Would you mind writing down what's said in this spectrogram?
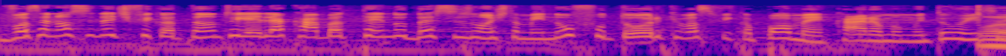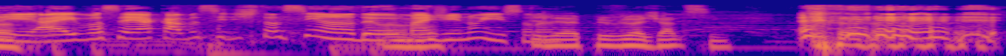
você não se identifica tanto e ele acaba tendo decisões também no futuro que você fica, pô, man, caramba, muito ruim isso É. aí. Aí você acaba se distanciando, eu Aham. imagino isso, né? Ele é privilegiado sim.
